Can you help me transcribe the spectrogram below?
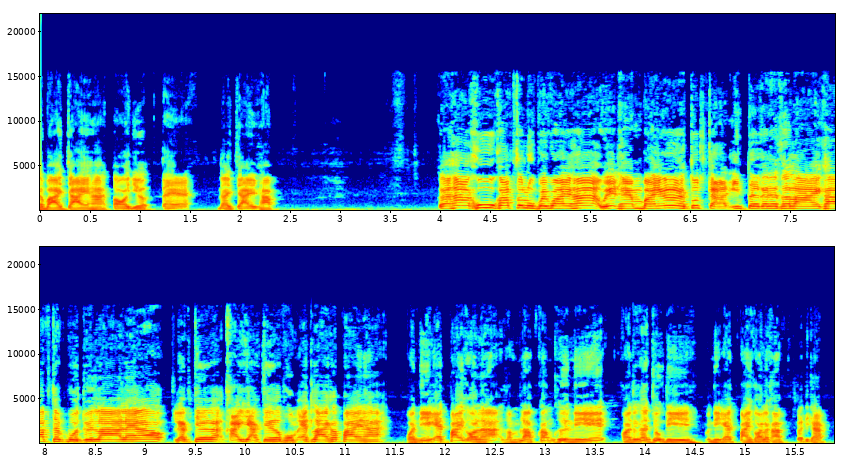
สบายใจฮะ ต่อเยอะแต่ได้ใจครับ ก็ห้าคู่ครับสรุปไปไวๆฮะเวสแฮมไบเออร์ตุตการ์ดอินเตอร์กันสลายครับ จะหมดเวลาแล้ว แล้วเจอใครอยากเจอผมแอดไลน์เข้าไปนะฮะวันนี้แอดไปก่อนนะฮะสำหรับค่ำคืนนี้ขอให้ทุกท่านโชคดี วันนี้แอดไปก่อนแล้วครับ สวัสดีครับ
